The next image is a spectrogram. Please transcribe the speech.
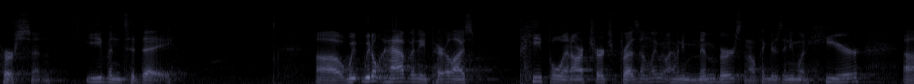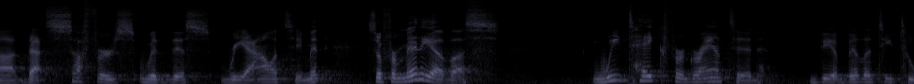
person, even today, uh, we, we don't have any paralyzed people in our church presently. We don't have any members, and I don't think there's anyone here uh, that suffers with this reality. So, for many of us, we take for granted the ability to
